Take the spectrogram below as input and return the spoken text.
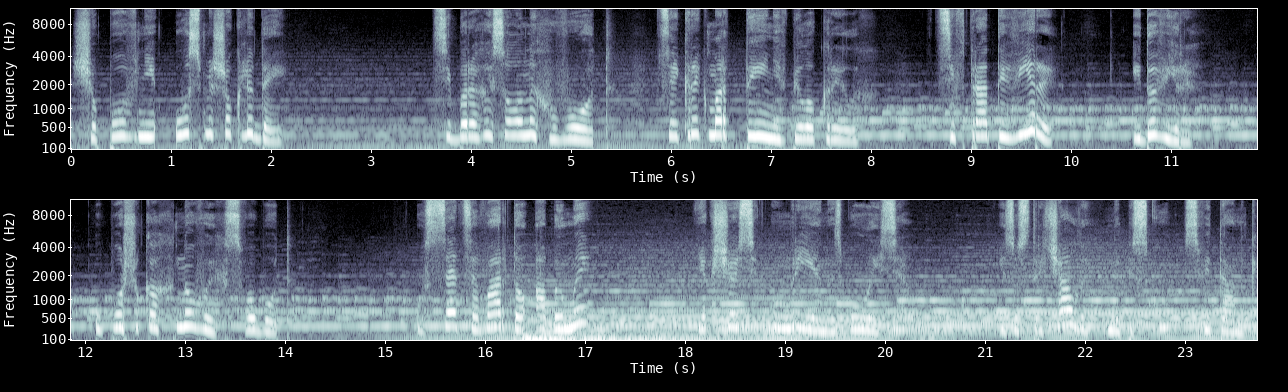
що повні усмішок людей. Ці береги солоних вод, цей крик мартинів білокрилих ці втрати віри і довіри у пошуках нових свобод. Усе це варто, аби ми, як щось умріяне збулися, і зустрічали на піску світанки,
